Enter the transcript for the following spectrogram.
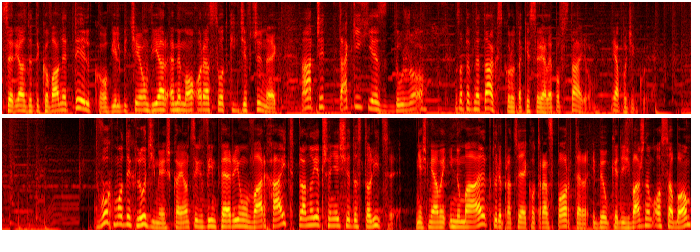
Serial dedykowany tylko wielbicielom VR MMO oraz słodkich dziewczynek. A czy takich jest dużo? Zapewne tak, skoro takie seriale powstają. Ja podziękuję. Dwóch młodych ludzi mieszkających w Imperium Warhite planuje przenieść się do stolicy. Nieśmiały Inumael, który pracuje jako transporter i był kiedyś ważną osobą,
